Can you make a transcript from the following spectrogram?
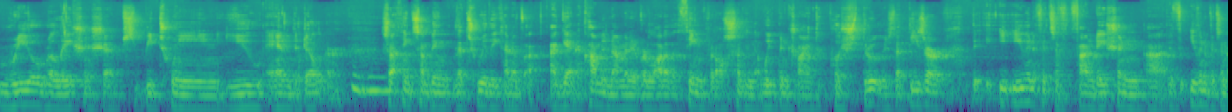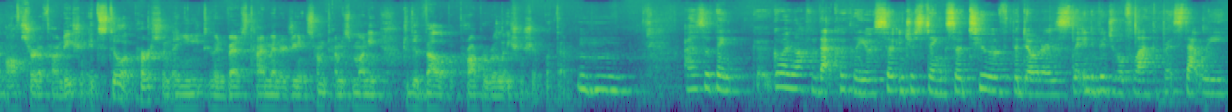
real relationships between you and the donor. So I think something that's really kind of a, again a common denominator for a lot of the themes, but also something that we've been trying to push through is that these are even if it's a foundation, uh, if, even if it's an officer of foundation, it's still a person, and you need to invest time, energy, and sometimes money to develop a proper relationship with them. I also think, going off of that quickly, it was so interesting. So, two of the donors, the individual philanthropists that we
